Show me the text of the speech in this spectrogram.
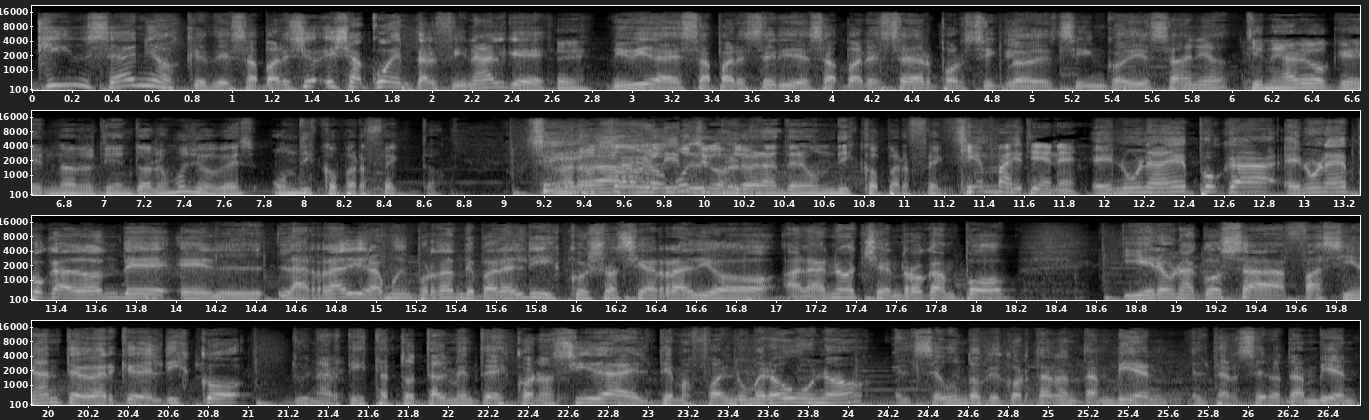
15 años que desapareció. Ella cuenta al final que Sí. mi vida es desaparecer y desaparecer por ciclos de 5 o 10 años. Tiene algo que no lo tienen todos los músicos, que es un disco perfecto. Sí, no todos los músicos logran tener un disco perfecto. ¿Quién más tiene? En una época, en una época donde el- la radio era muy importante para el disco, yo hacía radio a la noche en rock and pop y era una cosa fascinante ver que del disco de una artista totalmente desconocida el tema fue al número uno, el segundo que cortaron también, el tercero también,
